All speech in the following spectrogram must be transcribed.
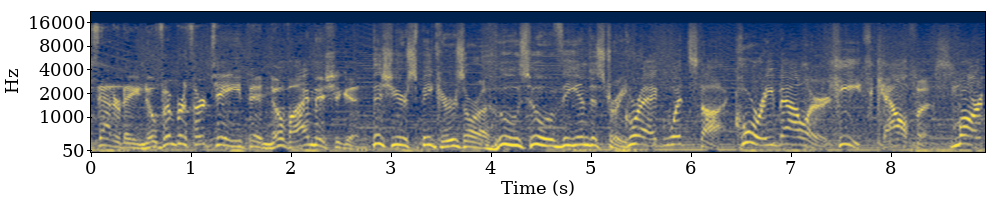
Saturday, November 13th in Novi, Michigan. This year's speakers are a who's who of the industry Greg Woodstock, Corey Ballard, Keith Kalfas, Mark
